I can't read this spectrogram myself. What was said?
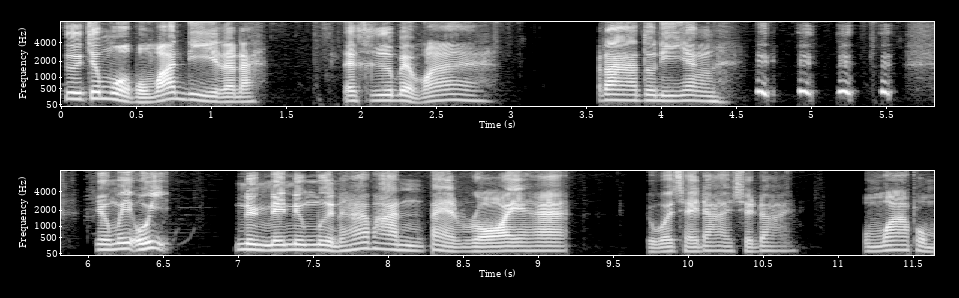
คือฉมวกผมว่าดีแล้วนะ แต่คือแบบว่าปลาตัวนี้ยัง ยังไม่อุ๊ย1ใน15,800ครับถือว่าใช้ได้ใช้ได้ ผมว่าผม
